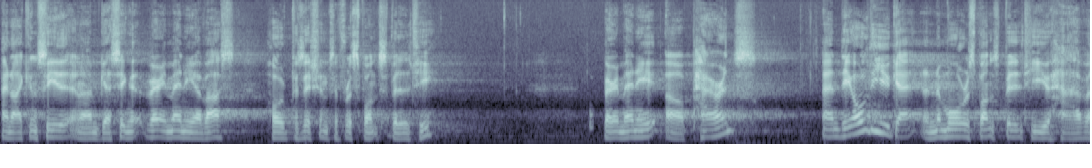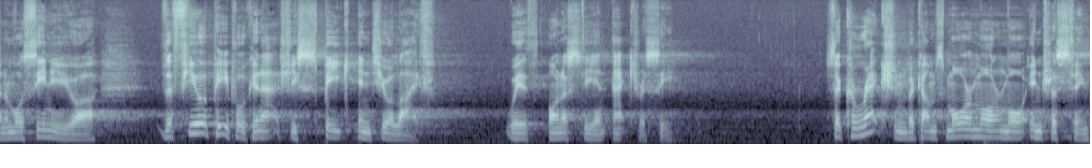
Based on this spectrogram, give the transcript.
And I can see that, and I'm guessing that very many of us hold positions of responsibility. Very many are parents. And the older you get and the more responsibility you have and the more senior you are, the fewer people can actually speak into your life with honesty and accuracy. So correction becomes more and more and more interesting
